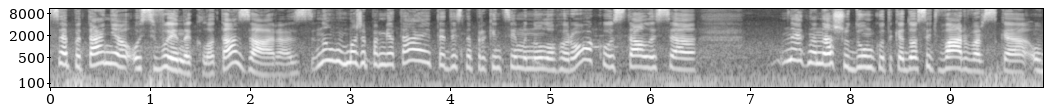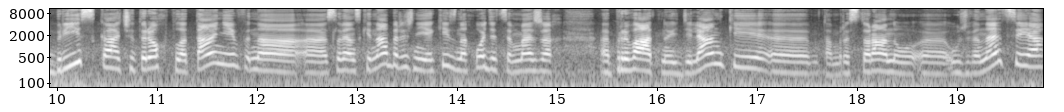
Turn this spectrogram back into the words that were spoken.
це питання ось виникло та зараз? Ну, може, пам'ятаєте, десь наприкінці минулого року сталося, ну, як на нашу думку, таке досить варварська обрізка чотирьох платанів на е, Слов'янській набережній, які знаходяться в межах е, приватної ділянки, е, там ресторану Уж Венеція.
